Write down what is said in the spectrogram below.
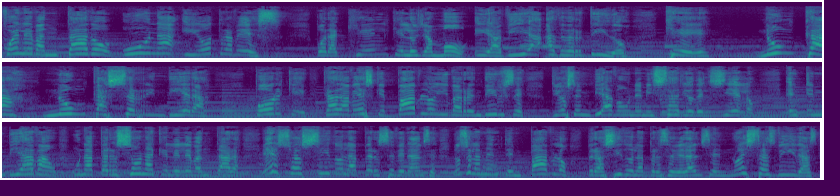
Fue levantado una y otra vez por aquel que lo llamó y había advertido que nunca, nunca se rindiera. Porque cada vez que Pablo iba a rendirse, Dios enviaba un emisario del cielo, enviaba una persona que le levantara. Eso ha sido la perseverancia, no solamente en Pablo, pero ha sido la perseverancia en nuestras vidas,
